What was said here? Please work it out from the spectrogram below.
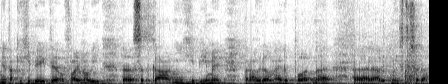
mě taky chybějí ty offlineové eh, setkání, chybí mi pravidelné dopoledne realitní středa.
